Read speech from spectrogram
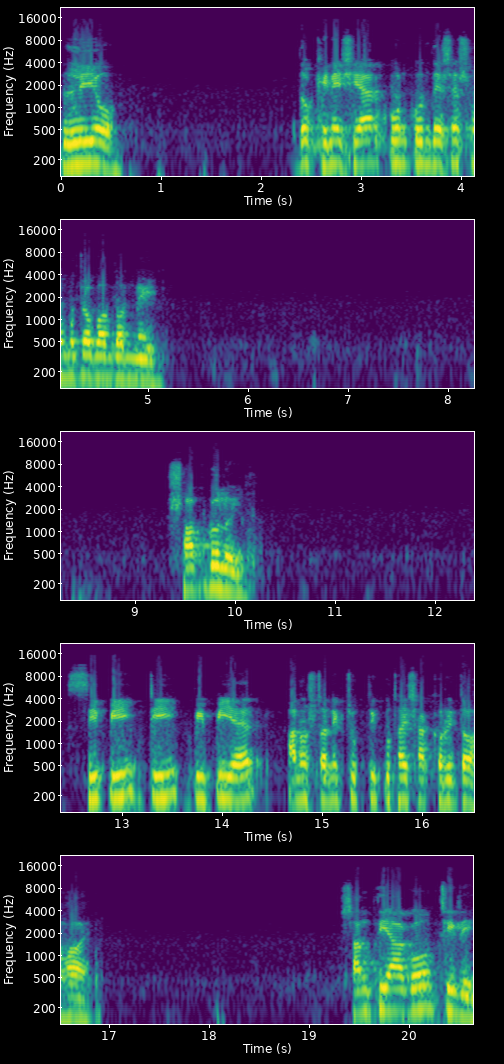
লিও। দক্ষিণ এশিয়ার কোন কোন দেশে সমুদ্র বন্দর নেই? সবগুলোই সিপিটিপিপি এর আনুষ্ঠানিক চুক্তি কোথায় স্বাক্ষরিত হয়? Santiago, Chile.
